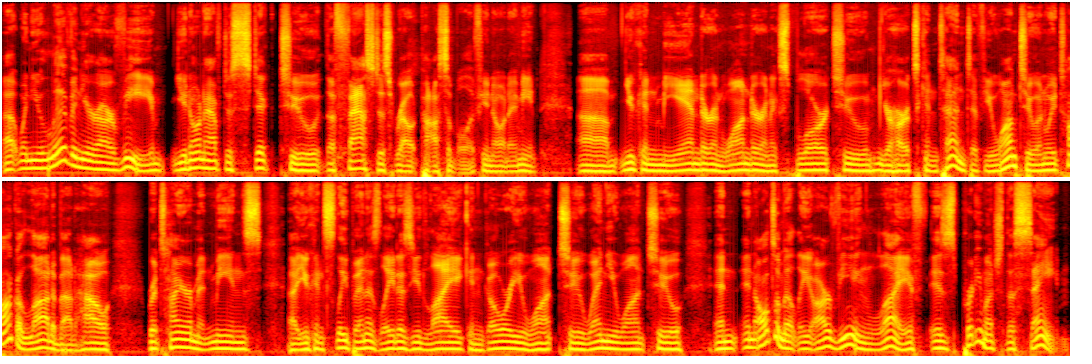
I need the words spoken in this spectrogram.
Uh, when you live in your RV, you don't have to stick to the fastest route possible, if you know what I mean. Um, you can meander and wander and explore to your heart's content if you want to. And we talk a lot about how retirement means uh, you can sleep in as late as you'd like and go where you want to when you want to, and and ultimately RVing life is pretty much the same.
